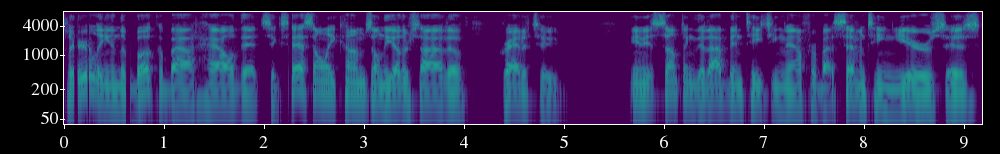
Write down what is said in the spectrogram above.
clearly in the book about how that success only comes on the other side of gratitude. And it's something that I've been teaching now for about 17 years is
